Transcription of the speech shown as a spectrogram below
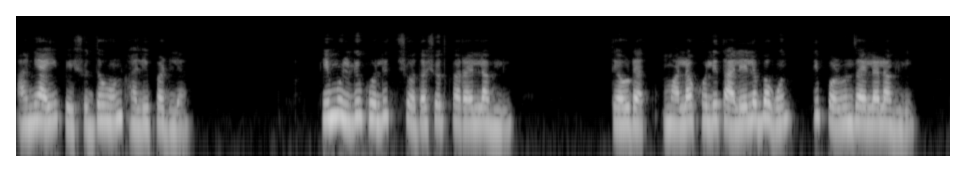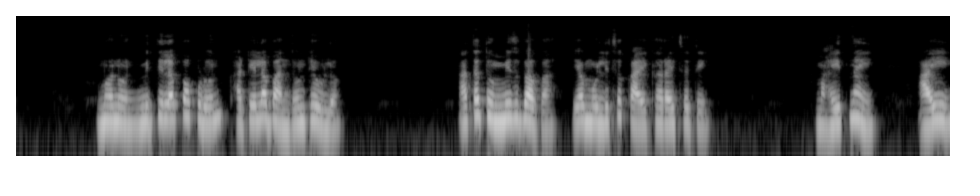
आणि आई बेशुद्ध होऊन खाली पडल्या. ही मुलगी खोलीत शोधाशोध करायला लागली. तेवढ्यात मला खोलीत आलेलं बघून ती पळून जायला लागली. म्हणून मी तिला पकडून खाटेला बांधून ठेवलं. आता तुम्हीच बघा या मुलीचं काय करायचं ते. माहीत नाही. आई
